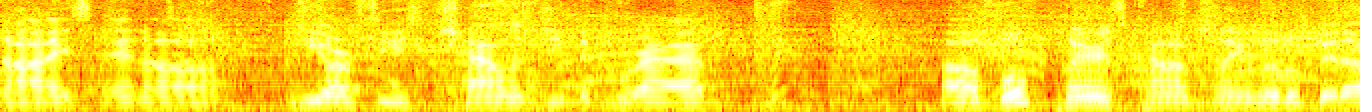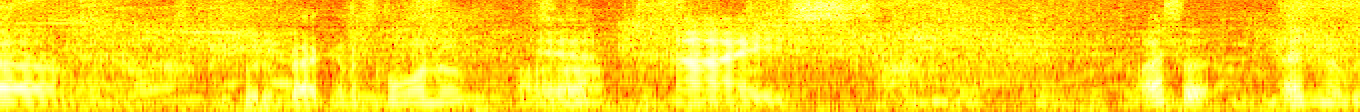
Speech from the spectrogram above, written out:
Nice. And uh, PRC is challenging the grab. Uh, both players kind of playing a little bit. Uh, Put him back in the corner. Uh-huh. yeah. Nice. Oh, that's a that's never.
